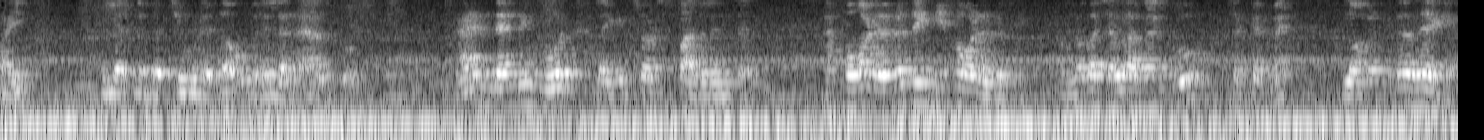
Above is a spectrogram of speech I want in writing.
भाई पहले अपने बच्चे को लेता हूँ मैंने लगाया उसको। Then we both like it's sort of father and son. I forgot everything he forgot everything. हम लोग का चल रहा था को चक्कर में ब्लॉग करना रह गया।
